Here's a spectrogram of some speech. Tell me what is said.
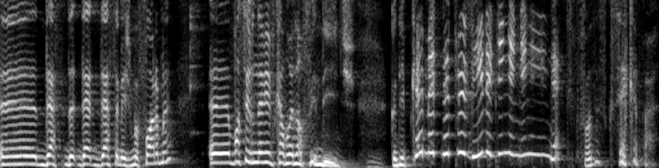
Uh, desse, de, dessa mesma forma, uh, vocês não devem ficar muito ofendidos. Com tipo, quem mete na tua vida? Tipo, foda-se que seca, pá.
